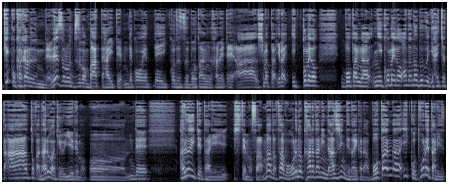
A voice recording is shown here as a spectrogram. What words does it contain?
結構かかるんだよね。そのズボンバーって履いて。で、こうやって一個ずつボタンはめて、あー、しまった。やばい。一個目のボタンが二個目の穴の部分に入っちゃった。あーとかなるわけよ、家でも。うん。で、歩いてたりしてもさ、まだ多分俺の体に馴染んでないから、ボタンが一個取れたり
